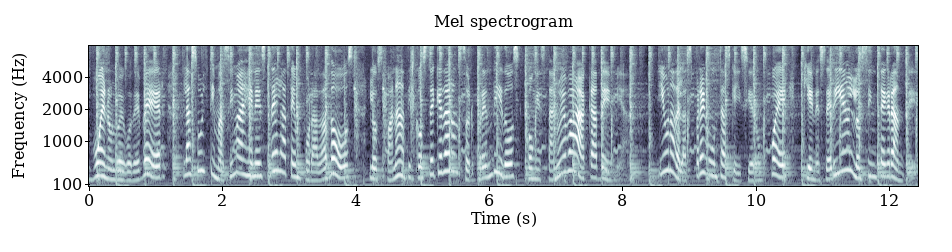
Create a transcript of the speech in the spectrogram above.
Bueno, luego de ver las últimas imágenes de la temporada 2, los fanáticos se quedaron sorprendidos con esta nueva academia. Y una de las preguntas que hicieron fue quiénes serían los integrantes,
